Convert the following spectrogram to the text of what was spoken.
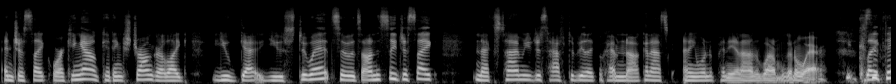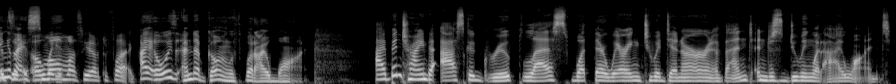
and just like working out, getting stronger. Like, you get used to it. So it's honestly just like, next time you just have to be like, okay, I'm not going to ask anyone opinion on what I'm going to wear. Because Like, the thing is, like I a small muscle you have to flex. I always end up going with what I want. I've been trying to ask a group less what they're wearing to a dinner or an event and just doing what I want.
